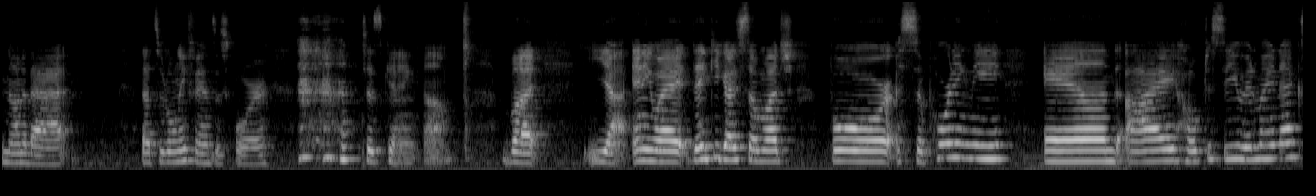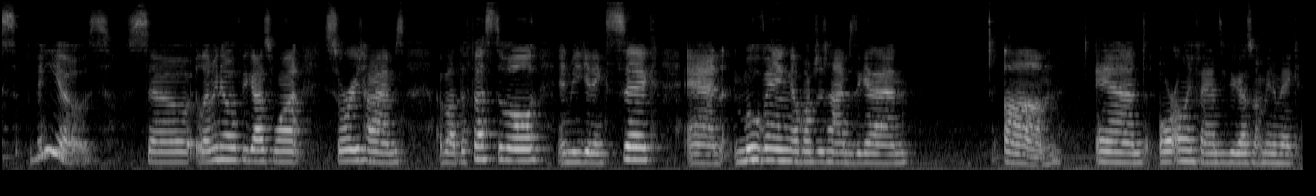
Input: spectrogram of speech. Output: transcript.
none of that. That's what OnlyFans is for. Just kidding. Um, but yeah, anyway, thank you guys so much for supporting me, and I hope to see you in my next videos. So let me know if you guys want story times about the festival and me getting sick and moving a bunch of times again. Um, and or OnlyFans if you guys want me to make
